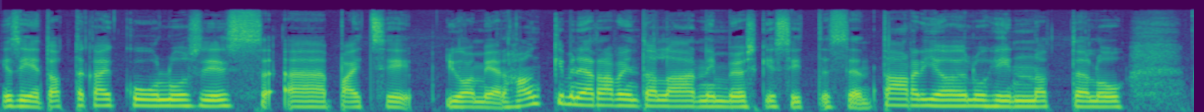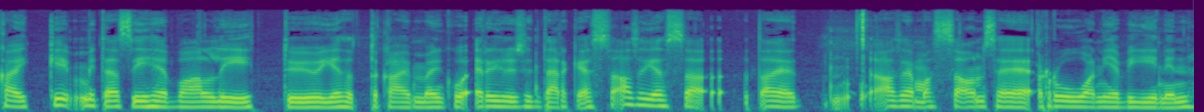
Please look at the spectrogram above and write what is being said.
ja siihen totta kai kuuluu siis ää, paitsi juomien hankkiminen ravintolaan, niin myöskin sitten sen tarjoilu, hinnoittelu, kaikki mitä siihen vaan liittyy. Ja totta kai niin kuin erityisen tärkeässä asiassa tai asemassa on se ruoan ja viinin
